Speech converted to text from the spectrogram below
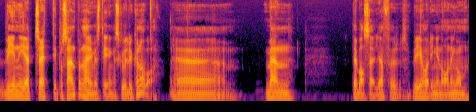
vi är ner 30% på den här investeringen, skulle det kunna vara. Eh, men det är bara att sälja för vi har ingen aning om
